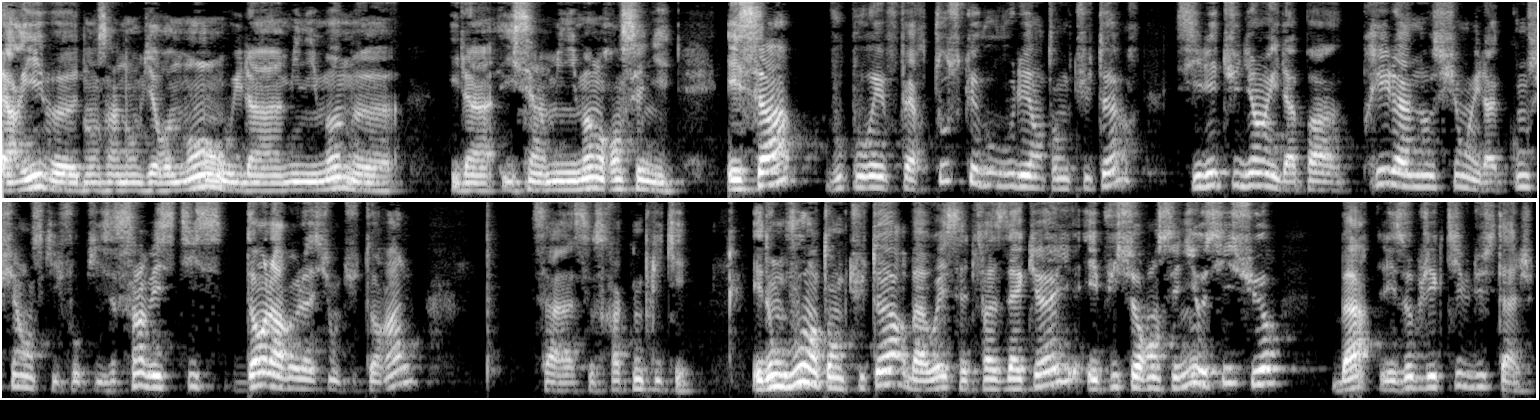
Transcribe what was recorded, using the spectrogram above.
arrive dans un environnement où il a un minimum, euh, il il s'est un minimum renseigné. Et ça, vous pourrez faire tout ce que vous voulez en tant que tuteur. Si l'étudiant il n'a pas pris la notion et la conscience qu'il faut qu'il s'investisse dans la relation tutorale, ça, ce sera compliqué. Et donc vous, en tant que tuteur, bah ouais, cette phase d'accueil, et puis se renseigner aussi sur bah, les objectifs du stage.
